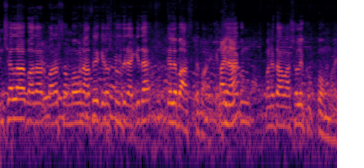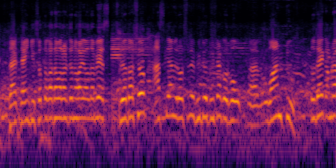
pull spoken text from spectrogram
ইনশাল্লাহ বাজার বাড়ার সম্ভাবনা আছে গৃহস্থ যদি রেখে দেয় তাহলে বাঁচতে পারে। কিন্তু না? এখন মানে দাম আসলে খুব কম ভাই। যাই থ্যাংক ইউ সত্য কথা বলার জন্য ভাই অল দ্য বেস্ট প্রিয় দর্শক আজকে আমি রসুনের ভিডিও দুইটা করব ওয়ান টু তো দেখ আমরা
